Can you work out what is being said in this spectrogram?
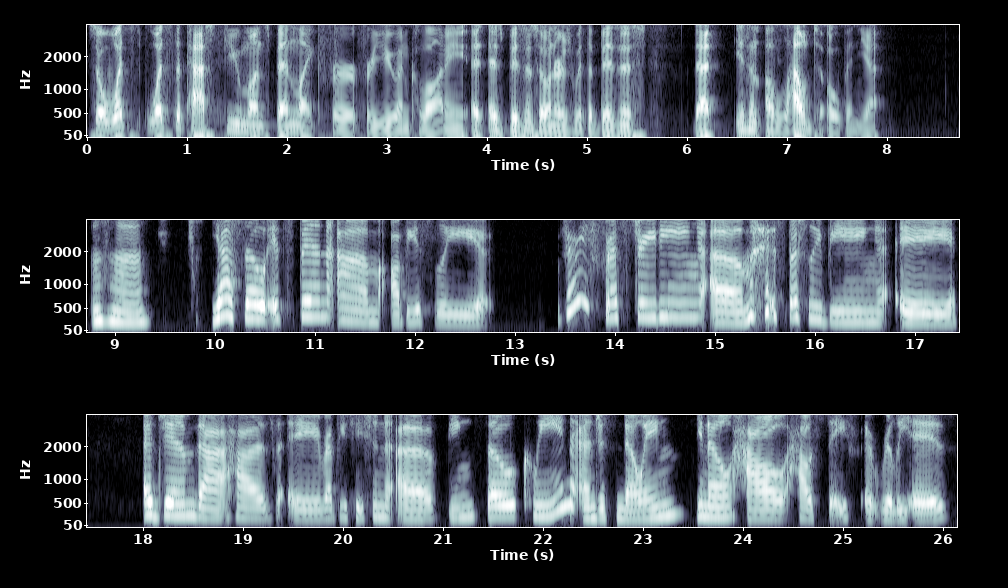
So what's what's the past few months been like for for you and kalani as business owners with a business that isn't allowed to open yet? Mm-hmm. Yeah so it's been um obviously very frustrating, um, especially being a a gym that has a reputation of being so clean and just knowing, you know, how how safe it really is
